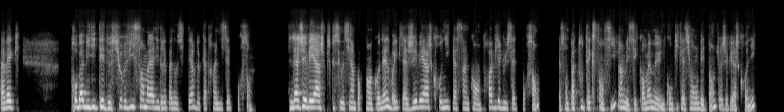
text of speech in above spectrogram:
avec probabilité de survie sans maladie drépanocytaire de 97%. La GVH, puisque c'est aussi important à connaître, vous voyez que la GVH chronique à 5 ans, 3,7%. Elles ne sont pas toutes extensives, hein, mais c'est quand même une complication embêtante, la GVH chronique.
